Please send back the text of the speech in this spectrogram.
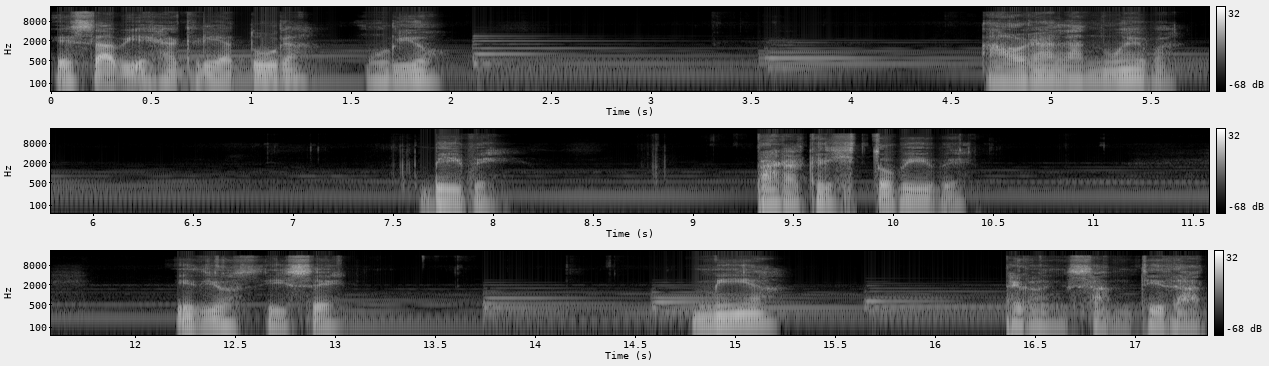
Esa vieja criatura murió. Ahora la nueva vive. Para Cristo vive. Y Dios dice, mía, pero en santidad.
